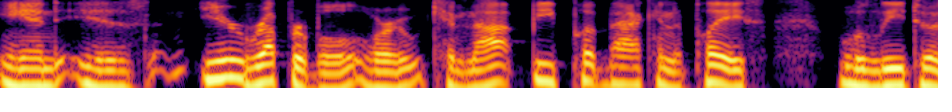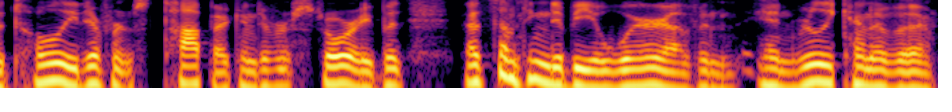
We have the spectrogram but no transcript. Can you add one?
and is irreparable or cannot be put back into place will lead to a totally different topic and different story. But that's something to be aware of and, and really kind of a,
